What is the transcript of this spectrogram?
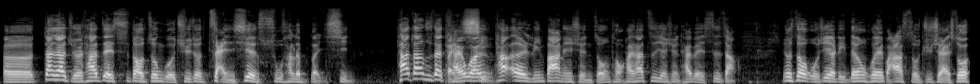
呃，大家觉得他这次到中国去就展现出他的本性。他当时在台湾，他二零零八年选总统，还有他之前选台北市长，那时候我记得李登辉把他手举起来说：“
